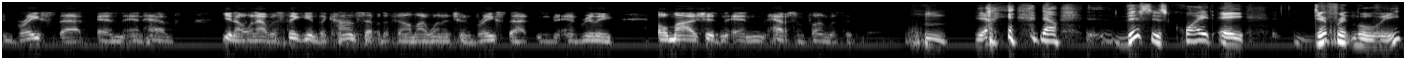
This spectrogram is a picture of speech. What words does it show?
embrace that and and have you know when I was thinking of the concept of the film I wanted to embrace that and, and really homage it and, and have some fun with it. Hmm. Yeah. now, this is quite a different movie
